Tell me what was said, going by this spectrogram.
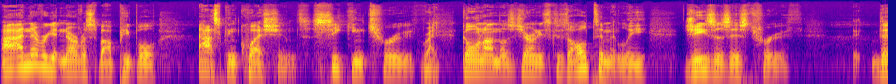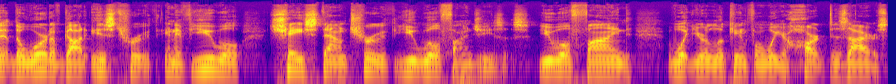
I, I never get nervous about people asking questions, seeking truth, Right. Going on those journeys because ultimately Jesus is truth the the word of God is truth, and if you will chase down truth, you will find Jesus. You will find what you're looking for, what your heart desires,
